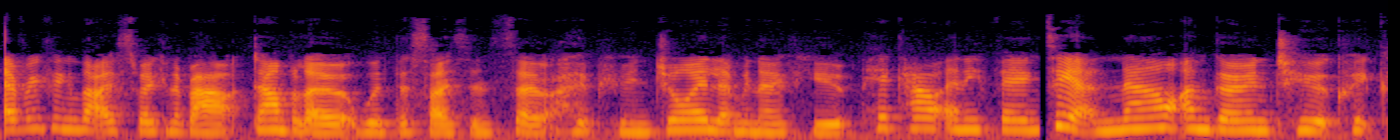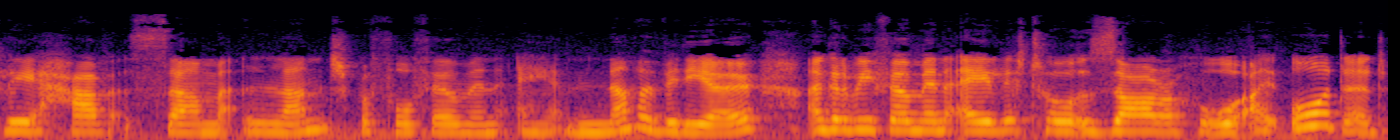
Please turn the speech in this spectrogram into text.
everything that i've spoken about down below with the sizing so i hope you enjoy let me know if you pick out anything so yeah now i'm going to quickly have some lunch before filming another video i'm going to be filming a little zara haul i ordered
